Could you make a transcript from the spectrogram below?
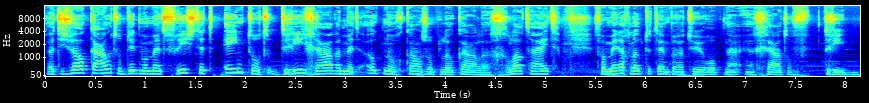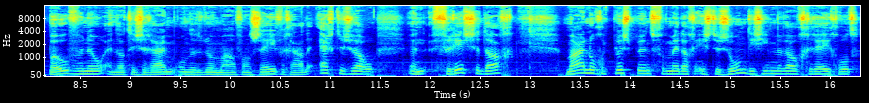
Het is wel koud. Op dit moment vriest het 1 tot 3 graden met ook nog kans op lokale gladheid. Vanmiddag loopt de temperatuur op naar een graad of 3 boven nul. En dat is ruim onder de normaal van 7 graden. Echt dus wel een frisse dag. Maar nog een pluspunt vanmiddag is de zon. Die zien we wel geregeld.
